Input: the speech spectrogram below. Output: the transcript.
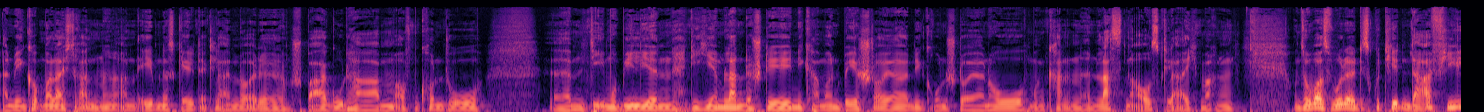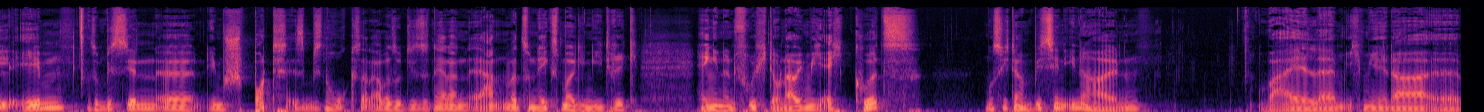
an wen kommt man leicht ran? Ne? An eben das Geld der kleinen Leute. Sparguthaben auf dem Konto, die Immobilien, die hier im Lande stehen, die kann man besteuern, die Grundsteuern hoch, man kann einen Lastenausgleich machen. Und sowas wurde diskutiert und da fiel eben so ein bisschen äh, im Spott, ist ein bisschen hochgesagt, aber so dieses, naja, dann ernten wir zunächst mal die niedrig hängenden Früchte. Und da habe ich mich echt kurz, muss ich da ein bisschen innehalten weil ähm, ich mir da äh,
